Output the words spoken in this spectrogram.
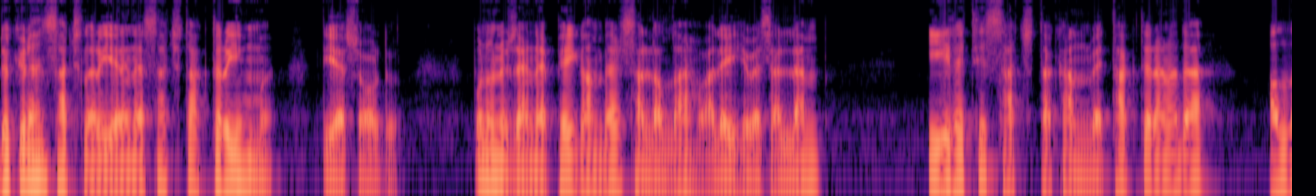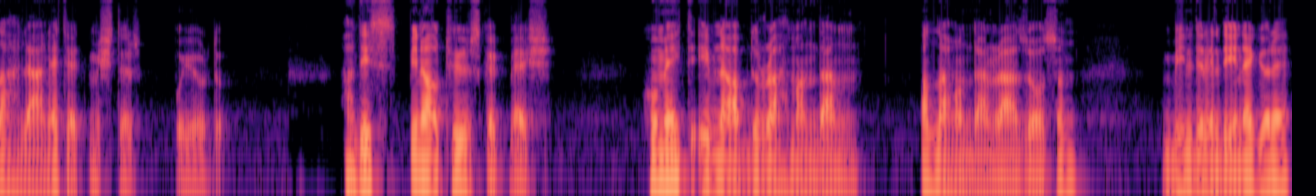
Dökülen saçları yerine saç taktırayım mı diye sordu. Bunun üzerine Peygamber sallallahu aleyhi ve sellem iğreti saç takan ve taktırana da Allah lanet etmiştir buyurdu. Hadis 1645 Humeyd İbni Abdurrahman'dan Allah ondan razı olsun bildirildiğine göre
